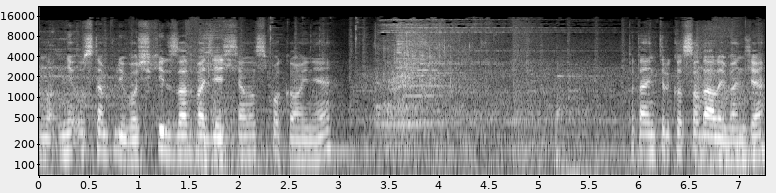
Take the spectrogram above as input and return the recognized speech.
No, nieustępliwość. Heal za 20, no spokojnie. Pytanie tylko co dalej będzie.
